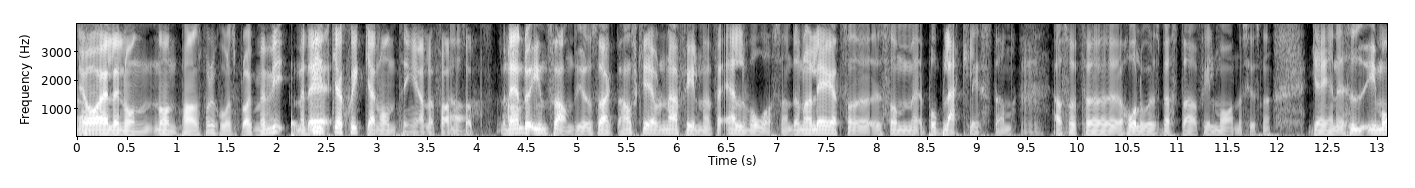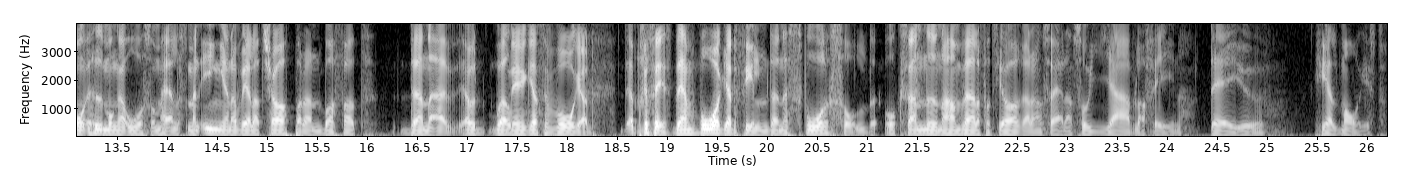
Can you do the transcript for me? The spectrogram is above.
Ja, eller någon, någon på hans produktionsbolag. Men vi, Men det- vi ska skicka någonting i alla fall. Ja. Så att, Men det är ändå intressant ju sagt. Han skrev den här filmen för 11 år sedan. Den har legat så, som på blacklisten. Mm. Alltså för Hollywoods bästa filmmanus just nu. Grejen är hur, i må, hur många år som helst. Men ingen har velat köpa den bara för att den är, well, Det är ju ganska vågad. Precis, det är en vågad film, den är svårsåld och sen nu när han väl har fått göra den så är den så jävla fin. Det är ju helt magiskt.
